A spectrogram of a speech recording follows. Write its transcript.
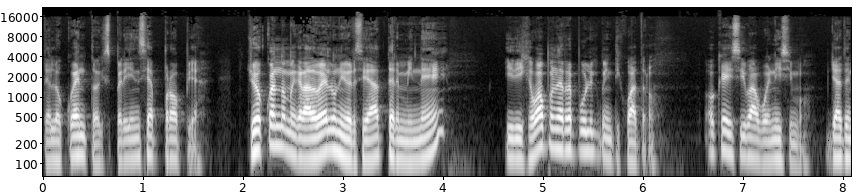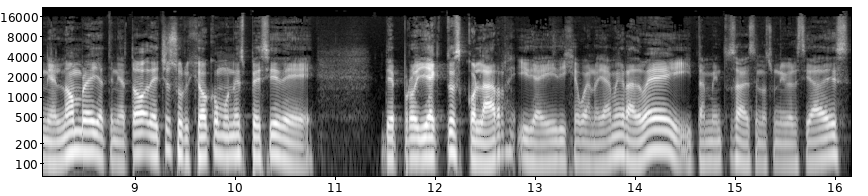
Te lo cuento, experiencia propia. Yo cuando me gradué de la universidad terminé Y dije, voy a poner Republic 24. Ok, sí, va, buenísimo. Ya tenía el nombre, ya tenía todo. De hecho, surgió como una especie de, de proyecto escolar y de ahí dije, bueno, ya me gradué y también tú sabes, en las universidades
